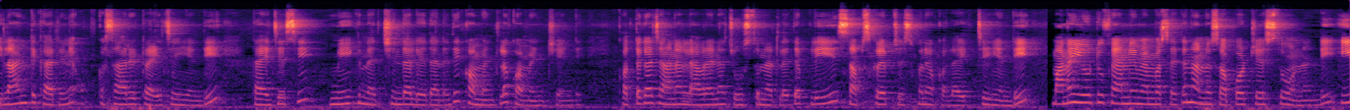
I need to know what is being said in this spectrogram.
ఇలాంటి కర్రీని ఒక్కసారి ట్రై చేయండి. ట్రై చేసి మీకు నచ్చిందా లేదా అనేది కామెంట్లో కామెంట్ చేయండి. కొత్తగా ఛానల్ ఎవరైనా చూస్తున్నట్లయితే ప్లీజ్ సబ్స్క్రైబ్ చేసుకుని ఒక లైక్ చేయండి. మన యూట్యూబ్ ఫ్యామిలీ మెంబర్స్ అయితే నన్ను సపోర్ట్ చేస్తూ ఉండండి. ఈ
